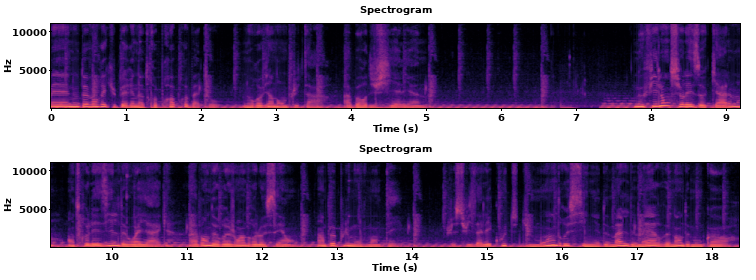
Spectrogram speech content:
Mais nous devons récupérer notre propre bateau. Nous reviendrons plus tard à bord du Chielian. Nous filons sur les eaux calmes entre les îles de Wayag avant de rejoindre l'océan, un peu plus mouvementé. Je suis à l'écoute du moindre signe de mal de mer venant de mon corps.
